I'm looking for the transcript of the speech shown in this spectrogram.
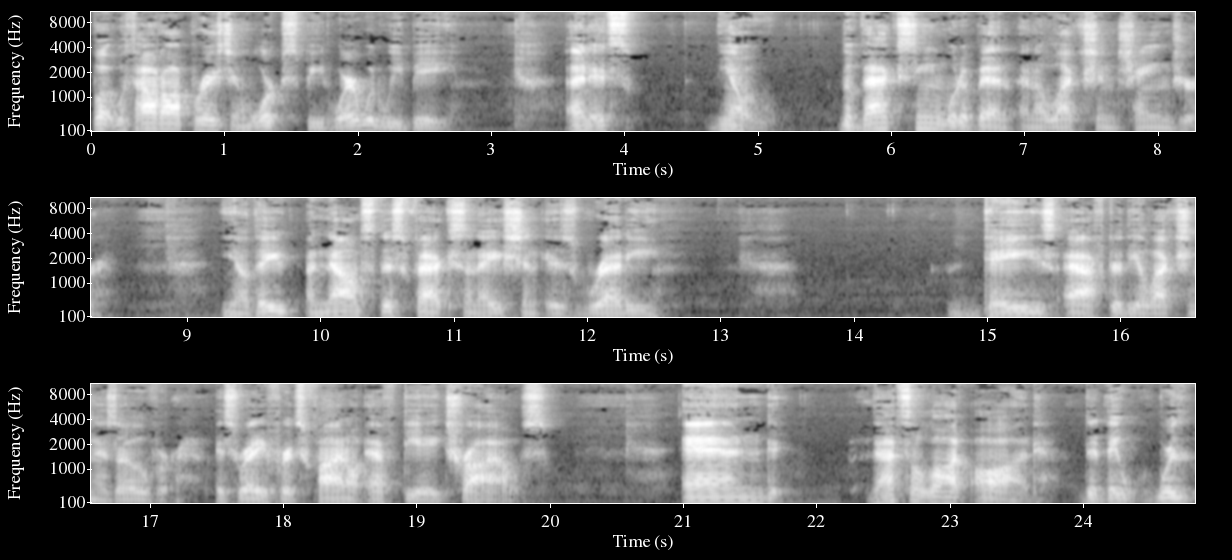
but without Operation Warp Speed, where would we be? And it's, you know, the vaccine would have been an election changer. You know, they announced this vaccination is ready days after the election is over. It's ready for its final FDA trials. And that's a lot odd did they were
